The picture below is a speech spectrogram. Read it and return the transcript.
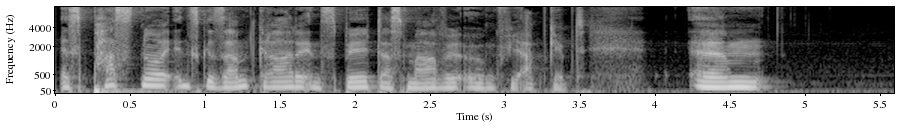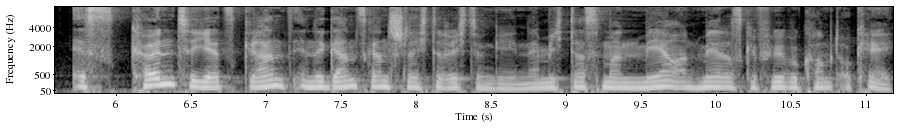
Es passt nur insgesamt gerade ins Bild, das Marvel irgendwie abgibt. Ähm, es könnte jetzt in eine ganz, ganz schlechte Richtung gehen, nämlich dass man mehr und mehr das Gefühl bekommt, okay,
